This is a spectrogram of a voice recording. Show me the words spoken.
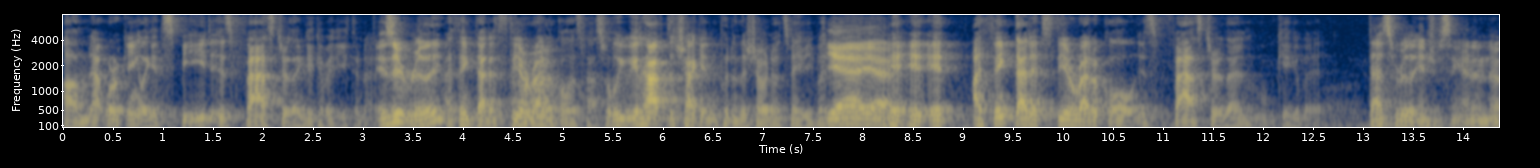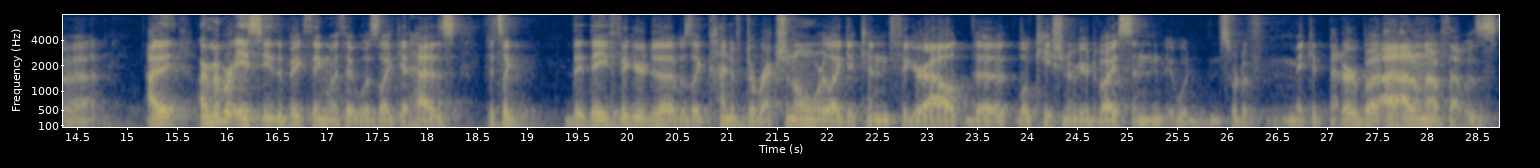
um, networking, like its speed, is faster than gigabit Ethernet. is it really? I think that it's theoretical is faster. We would have to check it and put in the show notes maybe, but Yeah, yeah. it, it, it I think that its theoretical is faster than gigabit. That's really interesting. I didn't know that. I I remember AC. The big thing with it was like it has. It's like they, they figured uh, it was like kind of directional, where like it can figure out the location of your device and it would sort of make it better. But I, I don't know if that was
